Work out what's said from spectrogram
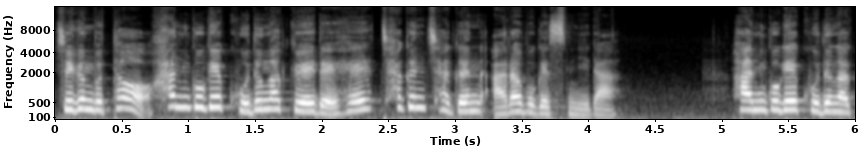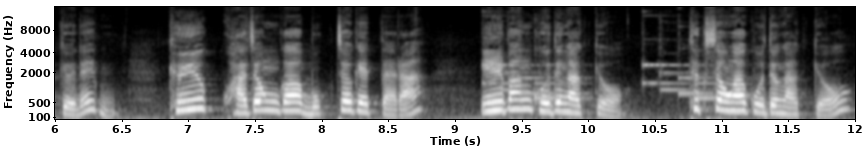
지금부터 한국의 고등학교에 대해 차근차근 알아보겠습니다. 한국의 고등학교는 교육 과정과 목적에 따라 일반 고등학교, 특성화 고등학교,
